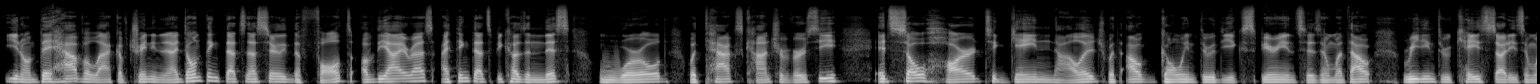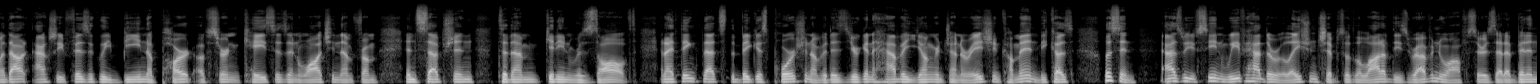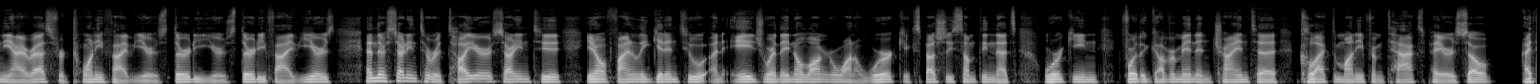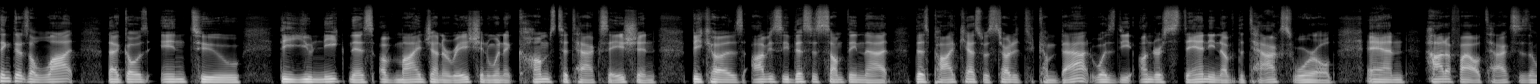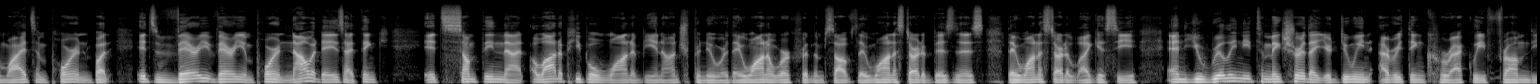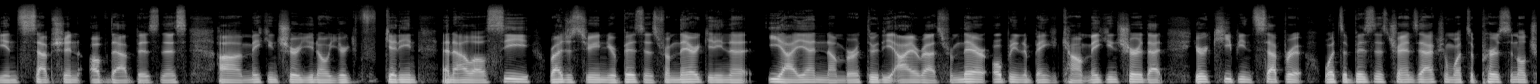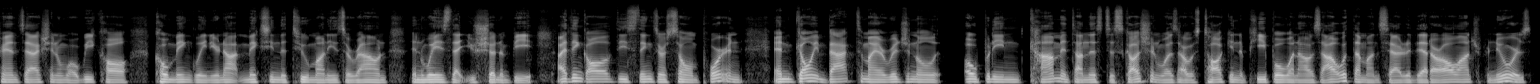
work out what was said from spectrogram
you know they have a lack of training and i don't think that's necessarily the fault of the irs i think that's because in this world with tax controversy it's so hard to gain knowledge without going through the experiences and without reading through case studies and without actually physically being a part of certain cases and watching them from inception to them getting resolved. And i think that's the biggest portion of it is you're going to have a younger generation come in because listen as we've seen we've had the relationships with a lot of these revenue officers that have been in the IRS for 25 years, 30 years, 35 years, and they're starting to retire, starting to, you know, finally get into an age where they no longer want to work, especially something that's working for the government and trying to collect money from taxpayers. So, I think there's a lot that goes into the uniqueness of my generation when it comes to taxation because obviously this is something that this podcast was started to combat was the understanding of the tax world and how to file taxes and why it's important. But it's very very important. Nowadays I think it's something that a lot of people want to be an entrepreneur. They want to work for themselves. They want to start a business. They want to start a legacy. And you really need to make sure that you're doing everything correctly from the inception of that business, uh, making sure, you know, you're getting an LLC, registering your business from there, getting a EIN number through the IRS. From there, opening a bank account, making sure that you're keeping separate what's a business transaction, what's a personal transaction, and what we call commingling. You're not mixing the two monies around in ways that you shouldn't be. I think all of these things are so important. And going back to my original opening comment on this discussion was I was talking to people when I was out with them on Saturday that are all entrepreneurs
